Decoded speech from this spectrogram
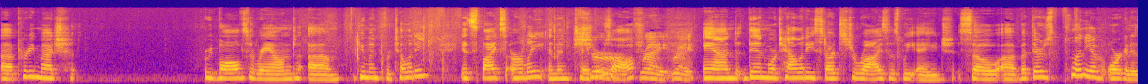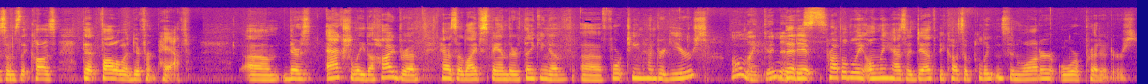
uh, pretty much revolves around um, human fertility. It spikes early and then tapers Sure. off. Right, right. and then mortality starts to rise as we age. So, uh, but there's plenty of organisms that cause that follow a different path. Um, there's actually the Hydra has a lifespan. They're thinking of uh, 1,400 years. Oh my goodness. That it probably only has a death because of pollutants in water or predators.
